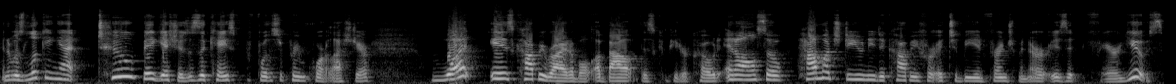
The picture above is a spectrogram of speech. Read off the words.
and it was looking at two big issues. This is a case before the Supreme Court last year. What is copyrightable about this computer code? And also, how much do you need to copy for it to be infringement, or is it fair use?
